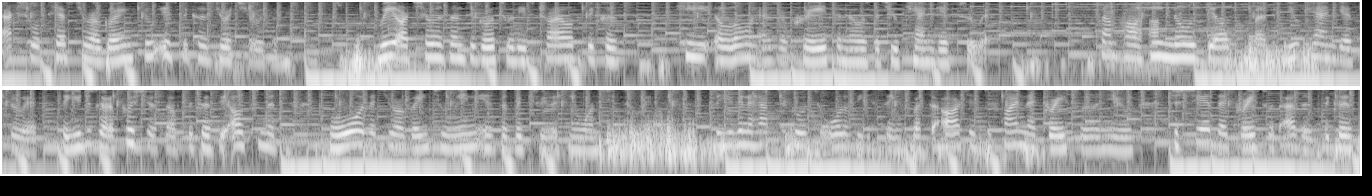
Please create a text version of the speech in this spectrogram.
actual test you are going through is because you're chosen. We are chosen to go through these trials because He alone, as your creator, knows that you can get through it somehow he knows the ultimate. You can get through it. So you just got to push yourself because the ultimate war that you are going to win is the victory that he wants you to win. So you're going to have to go through all of these things. But the art is to find that grace within you, to share that grace with others because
